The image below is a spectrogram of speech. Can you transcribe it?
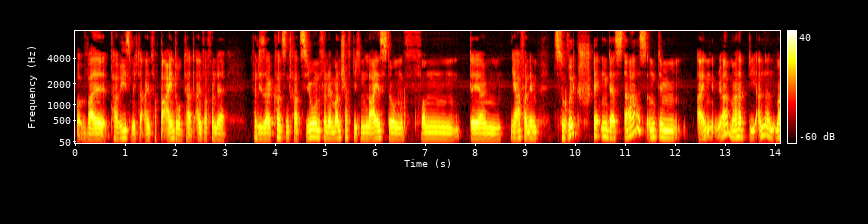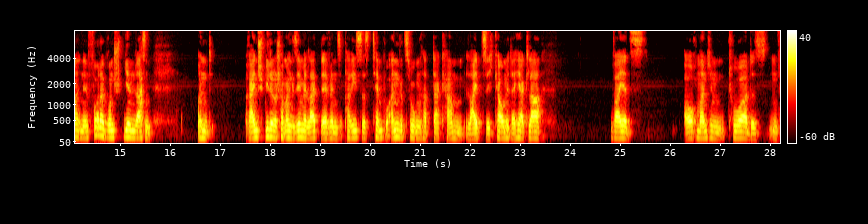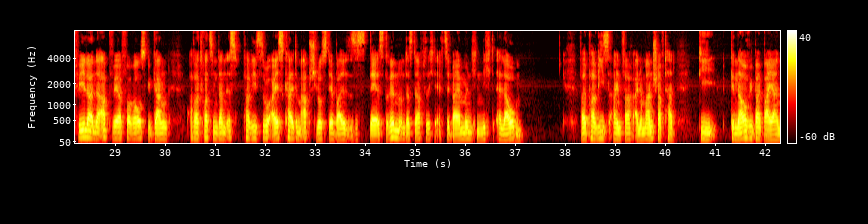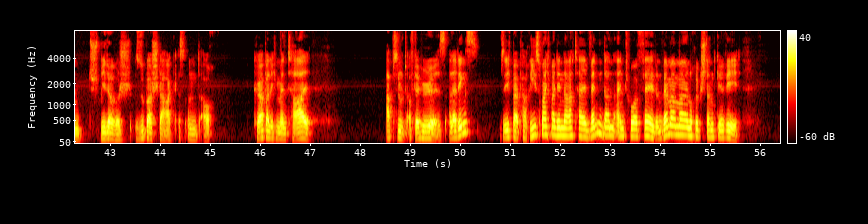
weil Paris mich da einfach beeindruckt hat, einfach von der von dieser Konzentration, von der mannschaftlichen Leistung, von dem ja, von dem Zurückstecken der Stars und dem ja, man hat die anderen mal in den Vordergrund spielen lassen. Und rein spielerisch hat man gesehen, wenn, Leip äh, wenn Paris das Tempo angezogen hat, da kam Leipzig kaum hinterher. Klar, war jetzt auch manchen Tor das ein Fehler in der Abwehr vorausgegangen. Aber trotzdem, dann ist Paris so eiskalt im Abschluss, der Ball ist, der ist drin und das darf sich der FC Bayern München nicht erlauben. Weil Paris einfach eine Mannschaft hat, die genau wie bei Bayern spielerisch super stark ist und auch körperlich, mental absolut auf der Höhe ist. Allerdings sehe ich bei Paris manchmal den Nachteil, wenn dann ein Tor fällt und wenn man mal in Rückstand gerät,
